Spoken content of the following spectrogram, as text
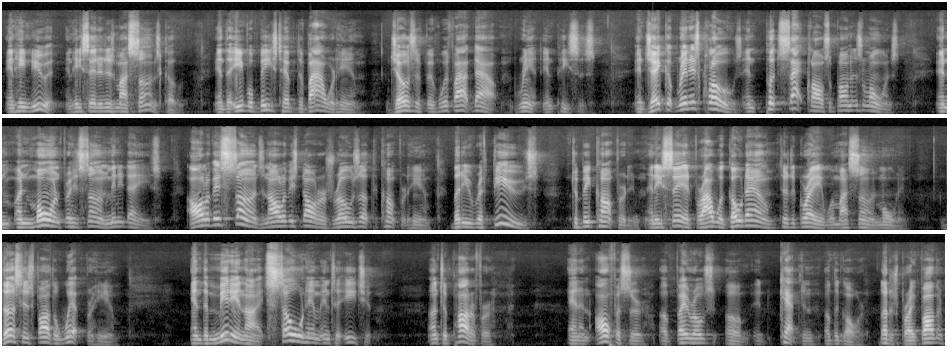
And he knew it, and he said, It is my son's coat. And the evil beast have devoured him. Joseph is without doubt rent in pieces. And Jacob rent his clothes and put sackcloth upon his loins and, and mourned for his son many days. All of his sons and all of his daughters rose up to comfort him, but he refused to be comforted. And he said, For I will go down to the grave with my son mourning. Thus his father wept for him. And the Midianites sold him into Egypt unto Potiphar, and an officer of Pharaoh's uh, captain of the guard. Let us pray. Father,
